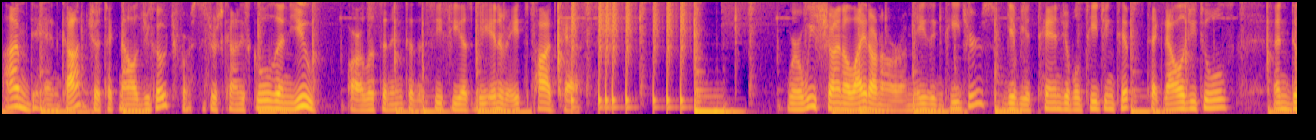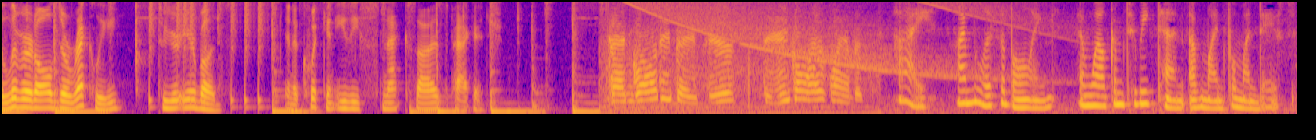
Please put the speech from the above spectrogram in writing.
I'm Dan Koch, a technology coach for Citrus County Schools, and you are listening to the CCSB Innovates podcast, where we shine a light on our amazing teachers, give you tangible teaching tips, technology tools, and deliver it all directly to your earbuds in a quick and easy snack sized package. Tranquility Base here. The Eagle has landed. Hi, I'm Melissa Bowling, and welcome to week 10 of Mindful Mondays.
